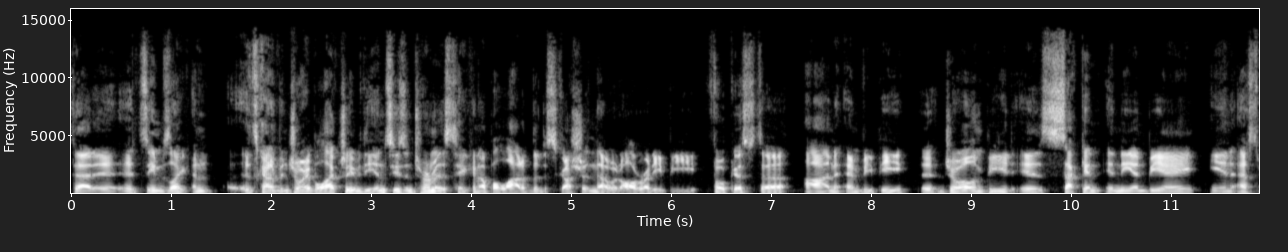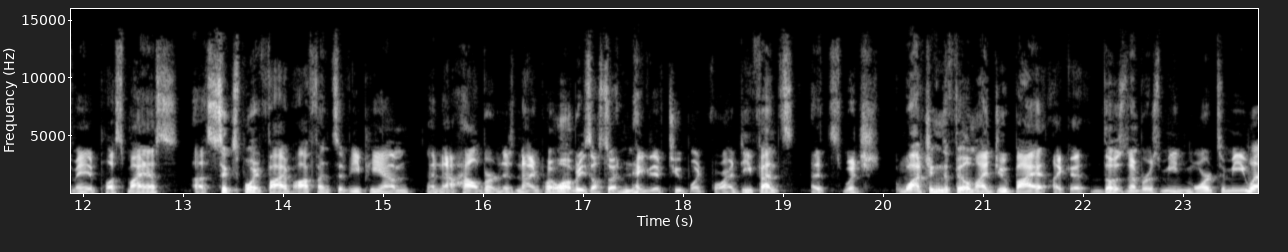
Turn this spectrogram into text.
that it, it seems like, and it's kind of enjoyable actually. The in-season tournament has taken up a lot of the discussion that would already be focused uh, on MVP. Uh, Joel Embiid is second in the NBA in estimated plus minus, uh, 6.5 offensive EPM, and now Halliburton is 9.1, but he's also a negative 2.4 on defense. It's which watching the film, I do buy it. Like uh, those numbers mean more to me. Well,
